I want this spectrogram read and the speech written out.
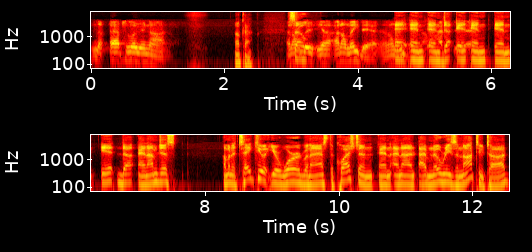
No, absolutely not. Okay. I don't So- you know, I don't need that. I don't and need and and have to do and, that. and and it and I'm just I'm going to take you at your word when I ask the question, and and I, I have no reason not to, Todd.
